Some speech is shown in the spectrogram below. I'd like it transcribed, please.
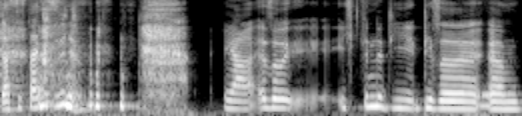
Das ist deine Bühne. Ja, also ich finde die, diese ähm,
